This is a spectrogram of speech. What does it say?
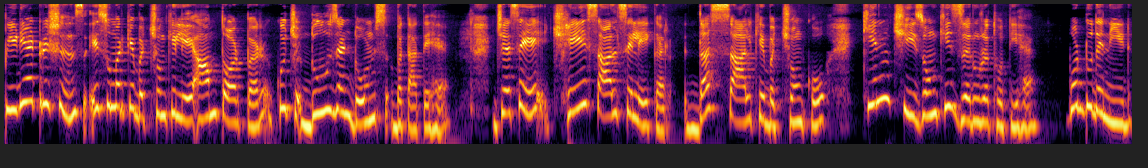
pediatricians इस उम्र के बच्चों के लिए आमतौर पर कुछ डूज एंड डोंट्स बताते हैं। जैसे छः साल से लेकर दस साल के बच्चों को किन चीज़ों की ज़रूरत होती है? वट डू दे नीड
